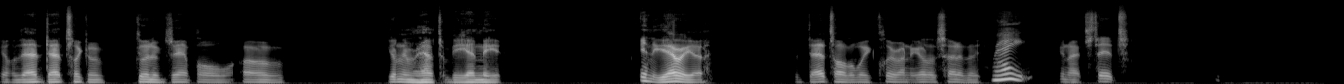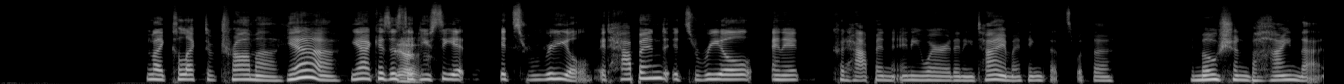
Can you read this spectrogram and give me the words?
you know that that's like a good example of you don't even have to be in the in the area. But that's all the way clear on the other side of the Right. United States. Like collective trauma. Yeah. Yeah. Cause it's like you see it, it's real. It happened, it's real, and it could happen anywhere at any time. I think that's what the emotion behind that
